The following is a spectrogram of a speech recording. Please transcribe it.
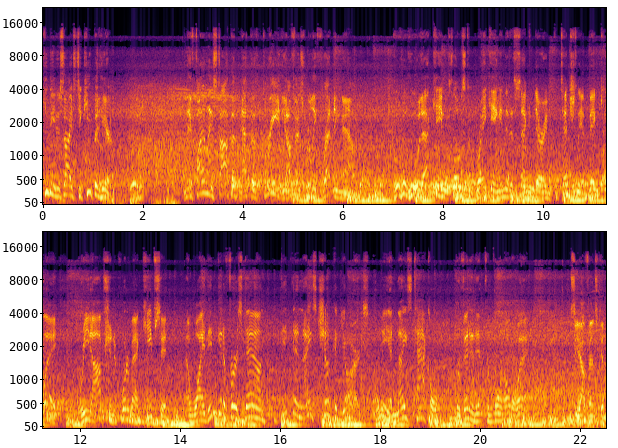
QB decides to keep it here. And they finally stop it at the three. The offense really threatening now. Ooh, that came close to breaking into the secondary, potentially a big play. Read option, the quarterback keeps it. And he didn't get a first down, did get a nice chunk of yards. Only a nice tackle prevented it from going all the way. See offense can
